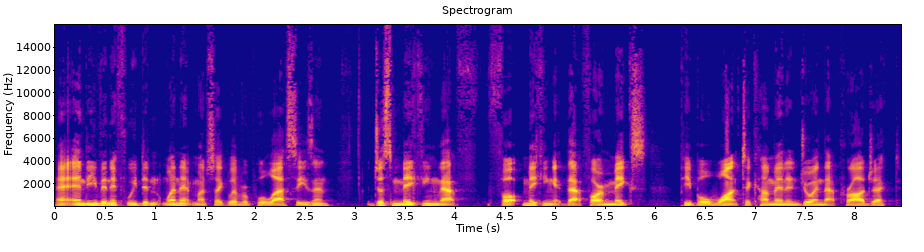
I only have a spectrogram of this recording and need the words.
And, and, even if we didn't win it, much like Liverpool last season, just making that making it that far makes people want to come in and join that project.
